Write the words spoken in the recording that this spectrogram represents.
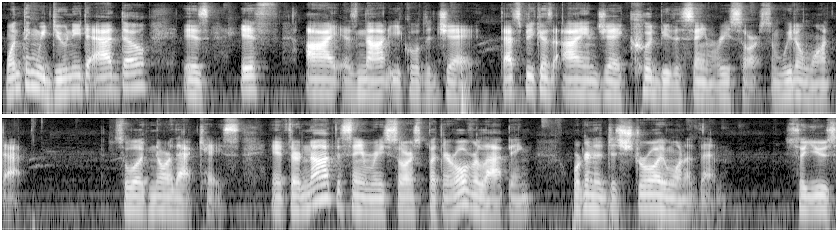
One thing we do need to add though is if I is not equal to J. That's because I and J could be the same resource, and we don't want that. So we'll ignore that case. If they're not the same resource, but they're overlapping, we're going to destroy one of them. So use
